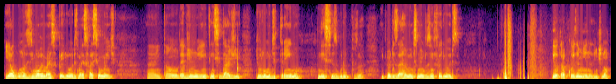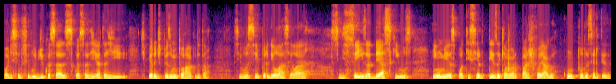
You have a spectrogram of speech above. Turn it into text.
E algumas desenvolvem mais superiores mais facilmente. É, então deve diminuir a intensidade de volume de treino nesses grupos, né? E priorizar realmente os membros inferiores. E outra coisa, meninas, a gente não pode se, iludir com essas, com essas dietas de, de perda de peso muito rápido, tá? Se você perdeu lá, sei lá, de 6 a 10 quilos em um mês, pode ter certeza que a maior parte foi água, com toda certeza.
